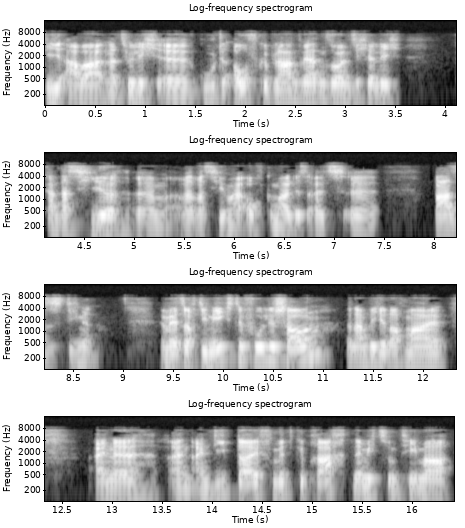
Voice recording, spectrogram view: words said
die aber natürlich äh, gut aufgeplant werden sollen, sicherlich kann das hier, ähm, was hier mal aufgemalt ist, als äh, Basis dienen. Wenn wir jetzt auf die nächste Folie schauen, dann haben wir hier nochmal eine, ein, ein Deep Dive mitgebracht, nämlich zum Thema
